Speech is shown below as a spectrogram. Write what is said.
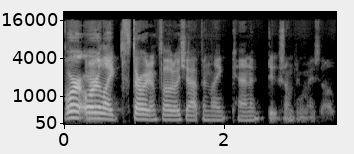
Or or Yeah. like throw it in Photoshop and like kind of do something myself.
